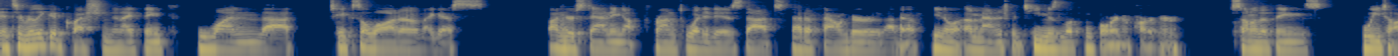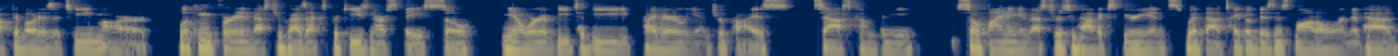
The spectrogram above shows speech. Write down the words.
it's a really good question. And I think one that takes a lot of, I guess, understanding upfront what it is that that a founder, that a you know a management team is looking for in a partner. Some of the things we talked about as a team are looking for an investor who has expertise in our space. So, you know, we're a B2B primarily enterprise SaaS company. So finding investors who have experience with that type of business model and have had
